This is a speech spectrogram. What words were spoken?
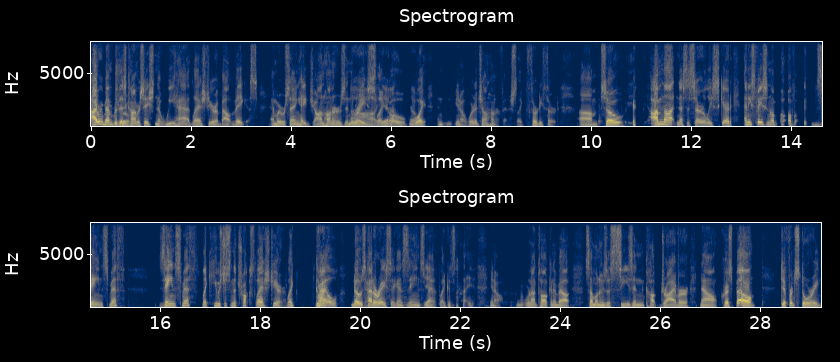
I remember this conversation that we had last year about Vegas. And we were saying, hey, John Hunter's in the race. Ah, Like, yeah. oh Yep. boy. And you know, where did John Hunter finish? Like 33rd. Um, so I'm not necessarily scared. And he's facing up of uh, Zane Smith. Zane Smith, like he was just in the trucks last year. Like Right. Kyle knows how to race against Zane Smith. Yeah. Like it's not, you know, we're not talking about someone who's a seasoned cup driver. Now, Chris Bell, different story,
